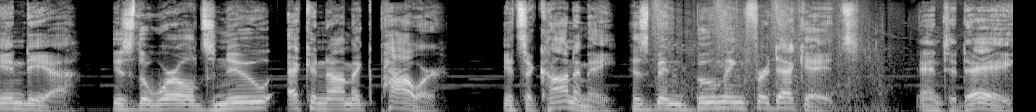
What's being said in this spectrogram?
India is the world's new economic power. Its economy has been booming for decades. And today,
